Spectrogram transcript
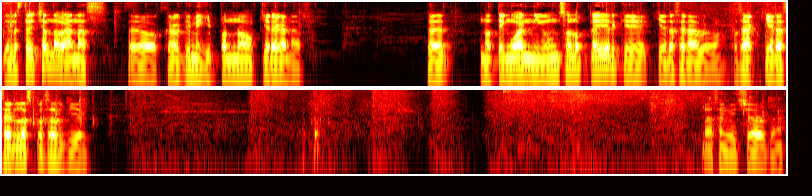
Yo le estoy echando ganas, pero creo que mi equipo no quiere ganar. O sea, no tengo a ni un solo player que quiera hacer algo. O sea, quiera hacer las cosas bien. Me hacen glitchar acá.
